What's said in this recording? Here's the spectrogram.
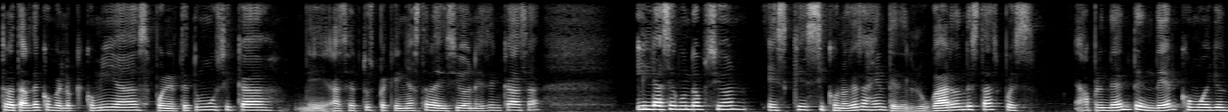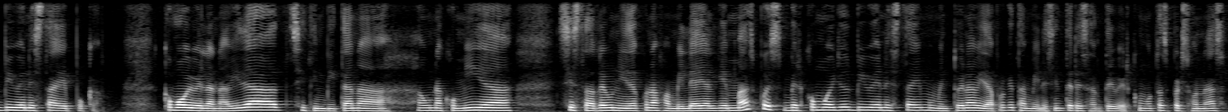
tratar de comer lo que comías, ponerte tu música, eh, hacer tus pequeñas tradiciones en casa. Y la segunda opción es que si conoces a gente del lugar donde estás, pues aprende a entender cómo ellos viven esta época, cómo vive la Navidad, si te invitan a, a una comida, si estás reunida con la familia y alguien más, pues ver cómo ellos viven este momento de Navidad, porque también es interesante ver cómo otras personas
